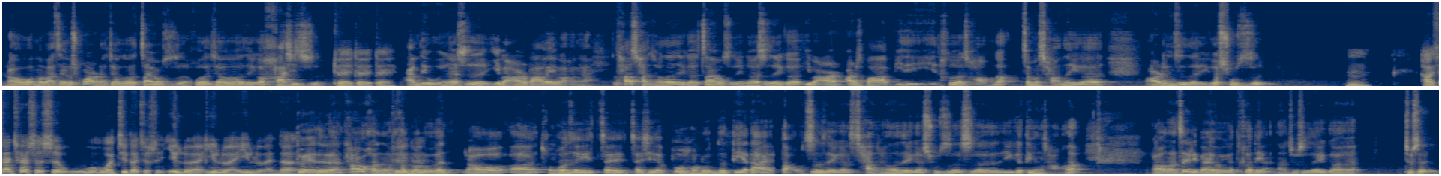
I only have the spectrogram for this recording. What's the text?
然后我们把这个串儿呢叫做摘要值或者叫做这个哈希值。对对对，MD 五应该是一百二十八位吧，好像它产生的这个摘要值应该是这个一百二二十八比特长的这么长的一个二进制的一个数值，嗯。好像确实是我我记得就是一轮一轮一轮的，对对对，它有很很多轮，然后呃，通过这这这些不同轮的迭代，导致这个产生的这个数字是一个定长的。然后呢，这里边有一个特点呢，就是这个就是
